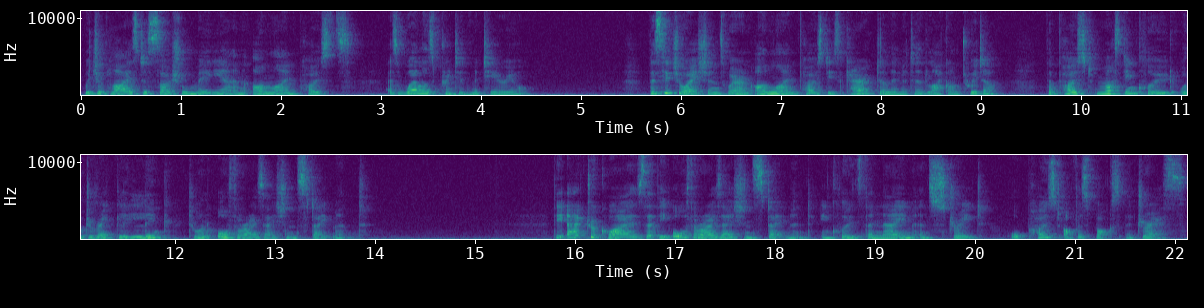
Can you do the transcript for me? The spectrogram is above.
which applies to social media and online posts as well as printed material. For situations where an online post is character limited, like on Twitter, the post must include or directly link to an authorisation statement. The Act requires that the authorisation statement includes the name and street or post office box address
